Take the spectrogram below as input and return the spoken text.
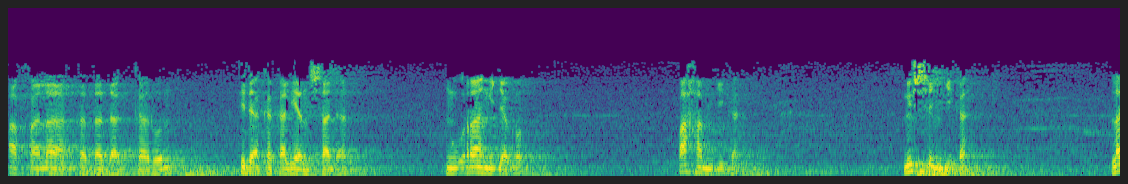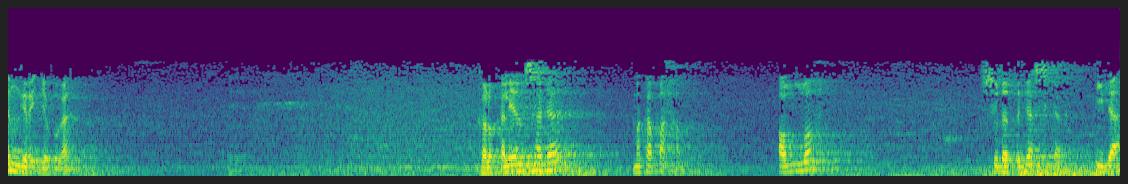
afala tatadakkarun? Tidakkah kalian sadar? Mengurangi jago? Paham jika? Nisin jika? Langgar jago kan Kalau kalian sadar, maka paham. Allah sudah tegaskan, tidak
